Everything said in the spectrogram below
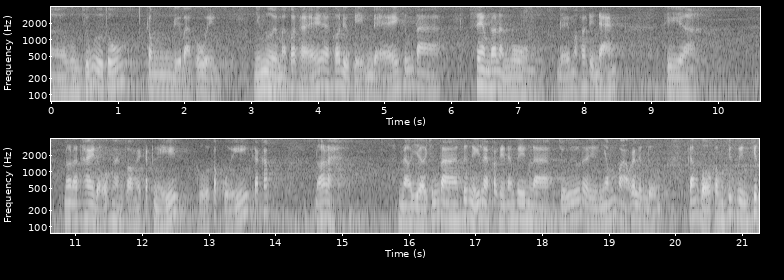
uh, chúng ưu tú trong địa bàn của huyện những người mà có thể có điều kiện để chúng ta xem đó là nguồn để mà phát triển đảng thì uh, nó đã thay đổi hoàn toàn cái cách nghĩ của cấp quỹ, các cấp. Đó là, nào giờ chúng ta cứ nghĩ là phát triển đảng viên là chủ yếu là nhắm vào cái lực lượng cán bộ, công chức, viên chức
